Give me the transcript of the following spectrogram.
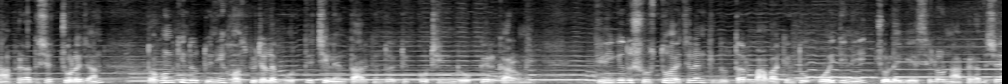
না ফেরা দেশে চলে যান, তখন কিন্তু তিনি হসপিটালে ভর্তি ছিলেন তার কিন্তু একটি কঠিন রোগের কারণে। তিনি কিন্তু সুস্থ হয়েছিলেন, কিন্তু তার বাবা কিন্তু ওই দিনেই চলে গিয়েছিল না ফেরা দেশে।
